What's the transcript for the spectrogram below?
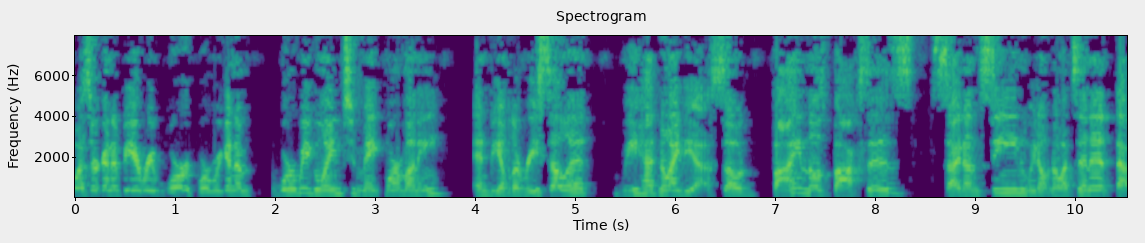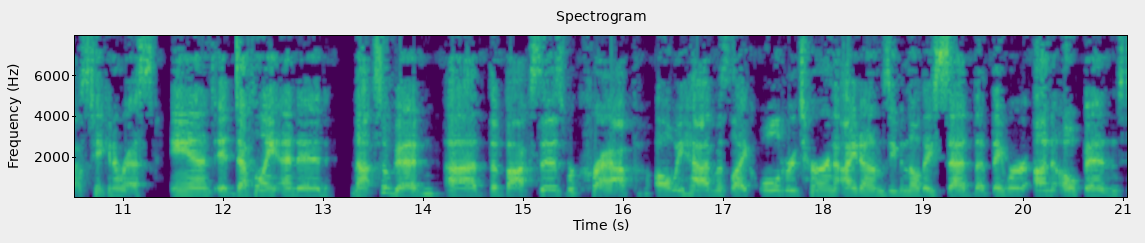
was there going to be a reward? Were we going to, were we going to make more money and be able to resell it? We had no idea. So buying those boxes sight unseen. We don't know what's in it. That was taking a risk. And it definitely ended not so good. Uh, the boxes were crap. All we had was like old return items, even though they said that they were unopened.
